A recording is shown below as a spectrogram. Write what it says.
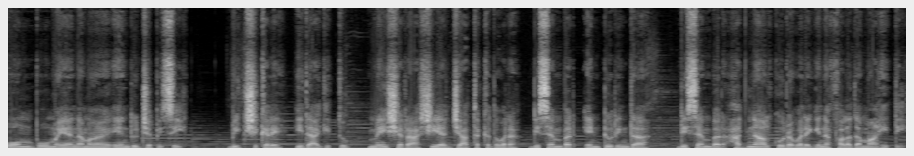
ಓಂ ಭೂಮಯ ನಮ ಎಂದು ಜಪಿಸಿ. ವೀಕ್ಷಕರೇ, ಇದಾಗಿತ್ತು ಮೇಷರಾಶಿಯ ಜಾತಕದವರ ಡಿಸೆಂಬರ್ ಎಂಟರಿಂದ ಡಿಸೆಂಬರ್ ಹದಿನಾಲ್ಕರವರೆಗಿನ ಫಲದ ಮಾಹಿತಿ.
